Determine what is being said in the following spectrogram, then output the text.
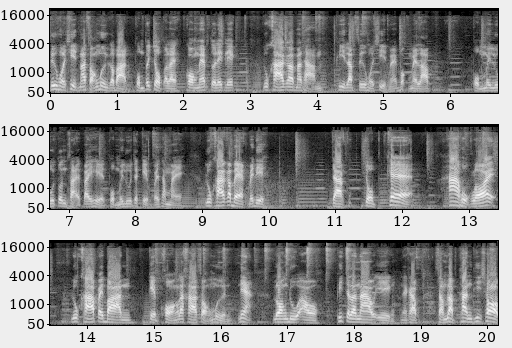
ซื้อหัวฉีดมา 20,000 กว่าบาท ผมไปจบอะไรกองแมปตัวเล็กๆ ลูกค้าก็มาถาม พี่รับซื้อหัวฉีดไหมบอกไม่รับ ผมไม่รู้ต้นสายปลายเหตุ ผมไม่รู้จะเก็บไว้ทำไม ลูกค้าก็แบกไปดิ จากจบแค่ห้าหกร้อยลูกค้าไปบานเก็บของราคา 20,000เนี่ย ลองดูเอาพิจารณาเอาเองนะครับสำหรับท่านที่ชอบ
